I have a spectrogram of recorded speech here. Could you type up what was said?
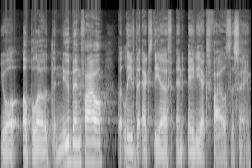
you will upload the new bin file, but leave the XDF and ADX files the same.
